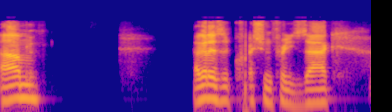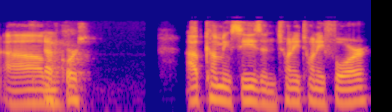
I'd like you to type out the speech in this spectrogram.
Um, I got a question for you, Zach. Um, yeah, of course upcoming season 2024,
